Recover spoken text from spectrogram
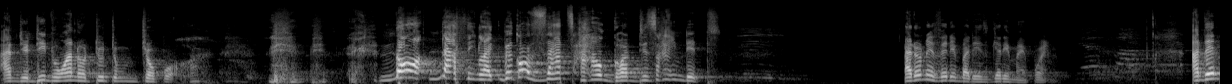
and you did one or two to mchopo. no, nothing like because that's how God designed it. I don't know if anybody is getting my point. And then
